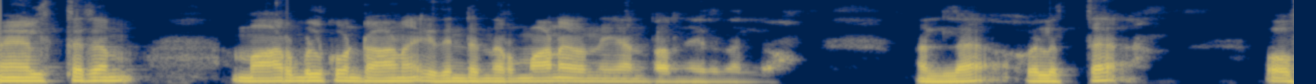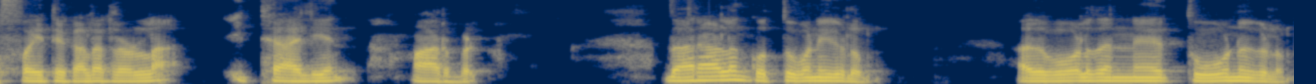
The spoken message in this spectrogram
മേൽത്തരം മാർബിൾ കൊണ്ടാണ് ഇതിന്റെ നിർമ്മാണം എന്ന് ഞാൻ പറഞ്ഞിരുന്നല്ലോ. നല്ല വെളുത്ത ഓഫ് വൈറ്റ് കളറിലുള്ള ഇറ്റാലിയൻ മാർബിൾ. ധാരാളം കൊത്തുപണികളും അതുപോലെ തന്നെ തൂണുകളും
